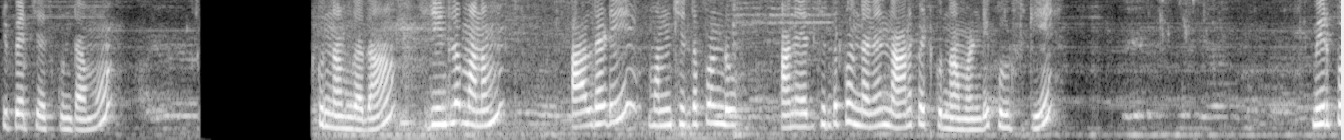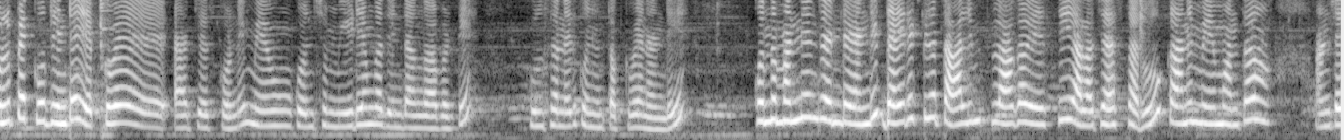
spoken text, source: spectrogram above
ప్రిపేర్ చేసుకుంటాము. చేసుకున్నాం కదా. దీంట్లో మనం ఆల్రెడీ మనం చింతపండు అనేది చింతపండు అనేది నానపెట్టుకున్నామండి పులుసుకి. మీరు పులుపు ఎక్కువ తింటే ఎక్కువే యాడ్ చేసుకోండి. మేము కొంచెం మీడియంగా తింటాం కాబట్టి పులుసు అనేది కొంచెం తక్కువేనండి. కొంతమంది ఏంటంటే అండి డైరెక్ట్గా తాలింపు లాగా వేసి అలా చేస్తారు. కానీ మేమంతా అంటే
